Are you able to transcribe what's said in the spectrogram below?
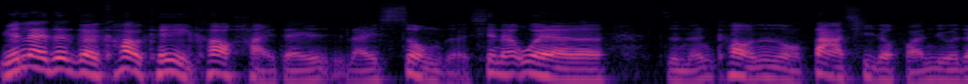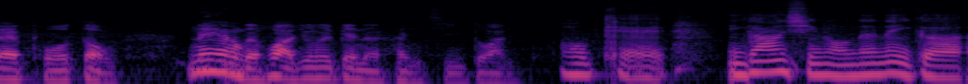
原来这个靠可以靠海来来送的，现在未来呢只能靠那种大气的环流在波动。那样的话就会变得很极端。OK，你刚刚形容的那个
